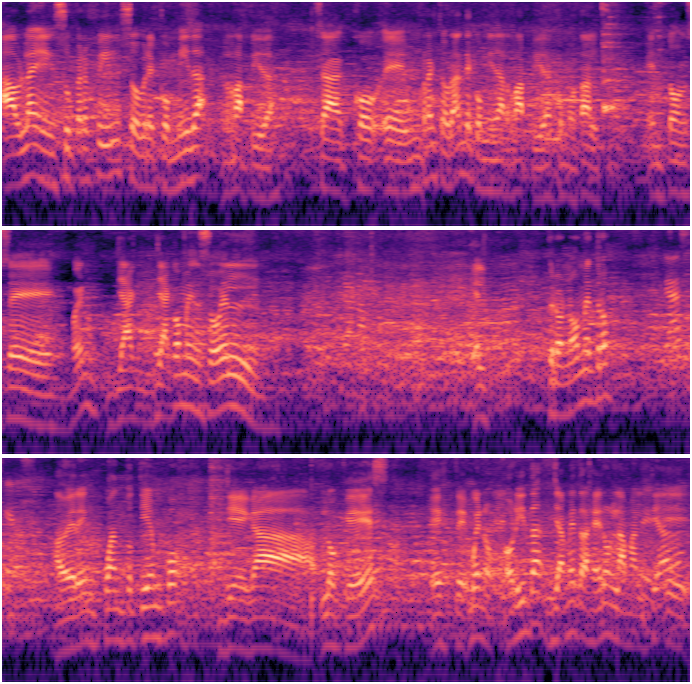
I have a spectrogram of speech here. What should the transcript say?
habla en su perfil sobre comida rápida. O sea, eh, un restaurante de comida rápida como tal. Entonces, bueno, ya, ya comenzó el, el cronómetro. Gracias. A ver en cuánto tiempo llega lo que es. Este, bueno, ahorita ya me trajeron la malteada. Eh,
